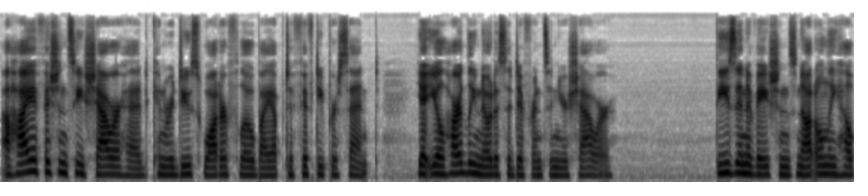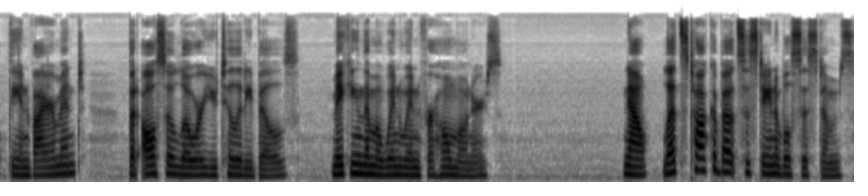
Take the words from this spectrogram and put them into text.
a high efficiency shower head can reduce water flow by up to 50%, yet you'll hardly notice a difference in your shower. These innovations not only help the environment, but also lower utility bills, making them a win win for homeowners. Now, let's talk about sustainable systems.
